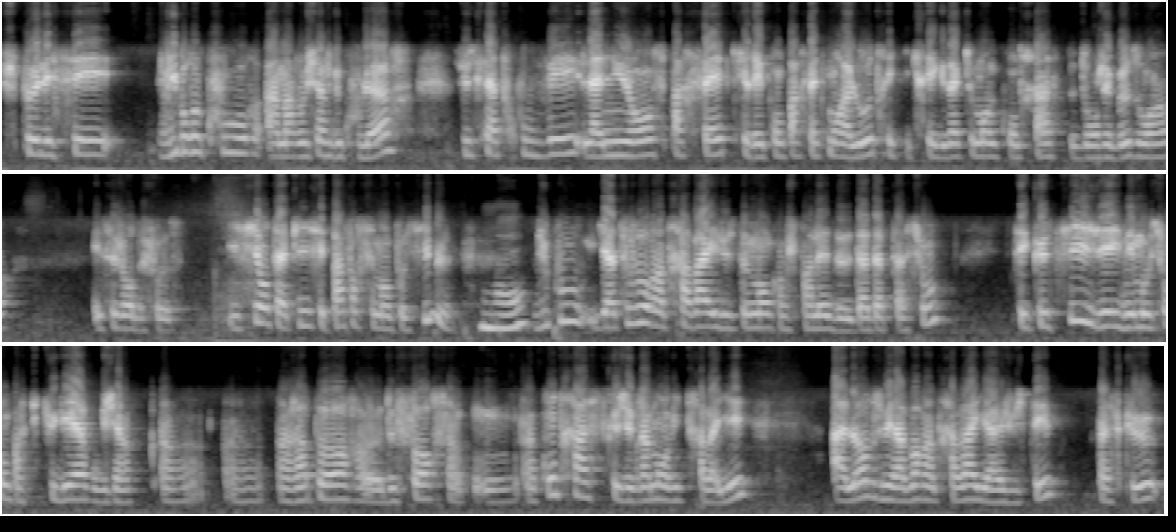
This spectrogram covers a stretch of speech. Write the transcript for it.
je peux laisser libre cours à ma recherche de couleurs jusqu'à trouver la nuance parfaite qui répond parfaitement à l'autre et qui crée exactement le contraste dont j'ai besoin et ce genre de choses. Ici en tapis, c'est pas forcément possible. Du coup, il y a toujours un travail justement quand je parlais d'adaptation c'est que si j'ai une émotion particulière ou que j'ai un, un, rapport euh, de force, un, contraste que j'ai vraiment envie de travailler, alors je vais avoir un travail à ajuster parce que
